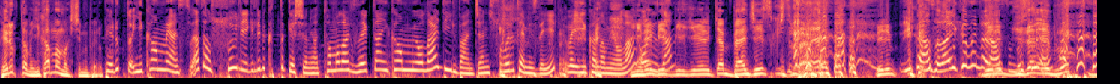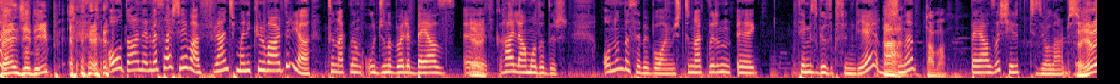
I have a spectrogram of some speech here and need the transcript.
Peruk da mı? Yıkanmamak için mi peruk? Peruk da yıkanmayan zaten suyla ilgili bir kıtlık yaşanıyor. Yani tam olarak zevkten yıkanmıyorlar değil bence. Hani suları temiz değil ve yıkanamıyorlar. o Yine yüzden bir bilgi verirken benceyi sıkıştırma. benim yıkansalar yıkanırlar benim aslında. güzel. Ebru bence deyip O daha ne? Mesela şey var French manikür vardır ya tırnakların ucunu böyle beyaz e, Evet. hala modadır. Onun da sebebi oymuş. Tırnakların e, temiz gözüksün diye ha, dışını tamam. Beyazla şerit çiziyorlarmış. Öyle mi?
